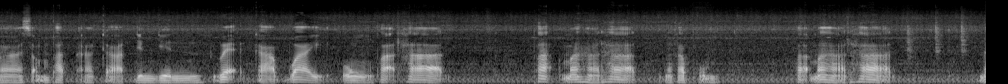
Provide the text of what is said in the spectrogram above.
มาสัมผัสอากาศเย็นๆ แวะกราบไหว้องค์พระธาตุพระมหาธาตุนะครับผมพระมหาธาตุณ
